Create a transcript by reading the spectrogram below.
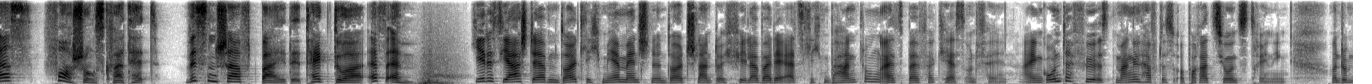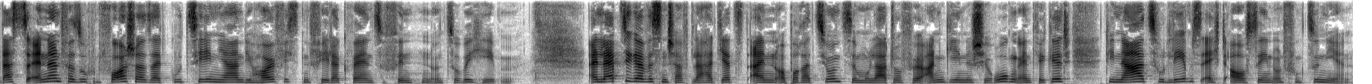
Das Forschungsquartett. Wissenschaft bei Detektor FM. Jedes Jahr sterben deutlich mehr Menschen in Deutschland durch Fehler bei der ärztlichen Behandlung als bei Verkehrsunfällen. Ein Grund dafür ist mangelhaftes Operationstraining. Und um das zu ändern, versuchen Forscher seit gut zehn Jahren die häufigsten Fehlerquellen zu finden und zu beheben. Ein Leipziger Wissenschaftler hat jetzt einen Operationssimulator für angehende Chirurgen entwickelt, die nahezu lebensecht aussehen und funktionieren.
